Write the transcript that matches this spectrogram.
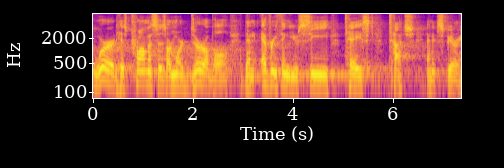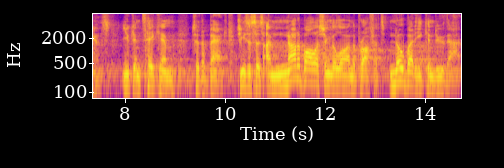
word, his promises, are more durable than everything you see, taste, touch, and experience. You can take him to the bank. Jesus says, I'm not abolishing the law and the prophets. Nobody can do that.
